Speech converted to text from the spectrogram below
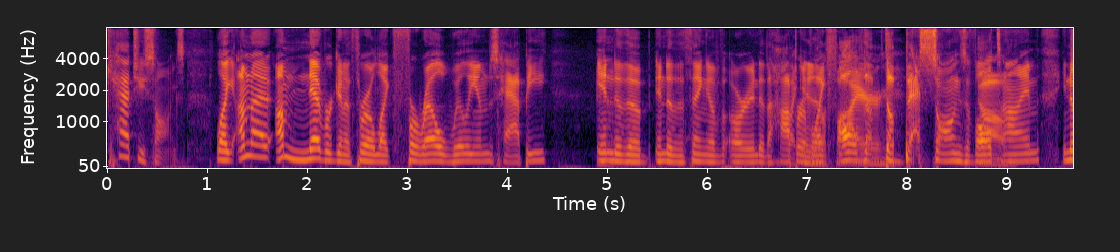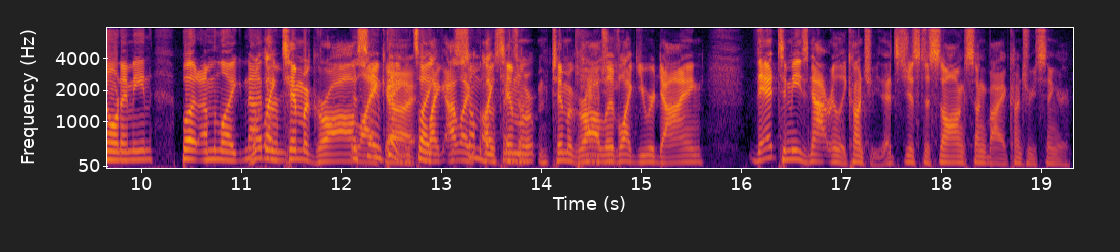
catchy songs. Like I'm not, I'm never gonna throw like Pharrell Williams "Happy" into the into the thing of or into the hopper into of the like all fire. the, the best songs of all Oh. time. You know what I mean? But I'm like neither. like Tim McGraw, the like, same thing. Uh, It's like I like some of like those things Tim, are Tim McGraw, catchy. "Live Like You Were Dying." That to me is not really country. That's just a song sung by a country singer.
